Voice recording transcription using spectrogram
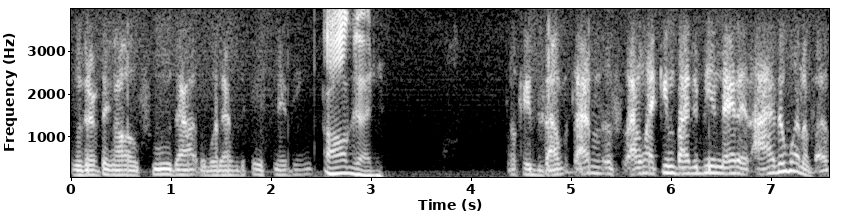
was everything all smooth out or whatever the case may be? All good. Okay, because I, I, don't- I don't like anybody being mad at either one of us.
